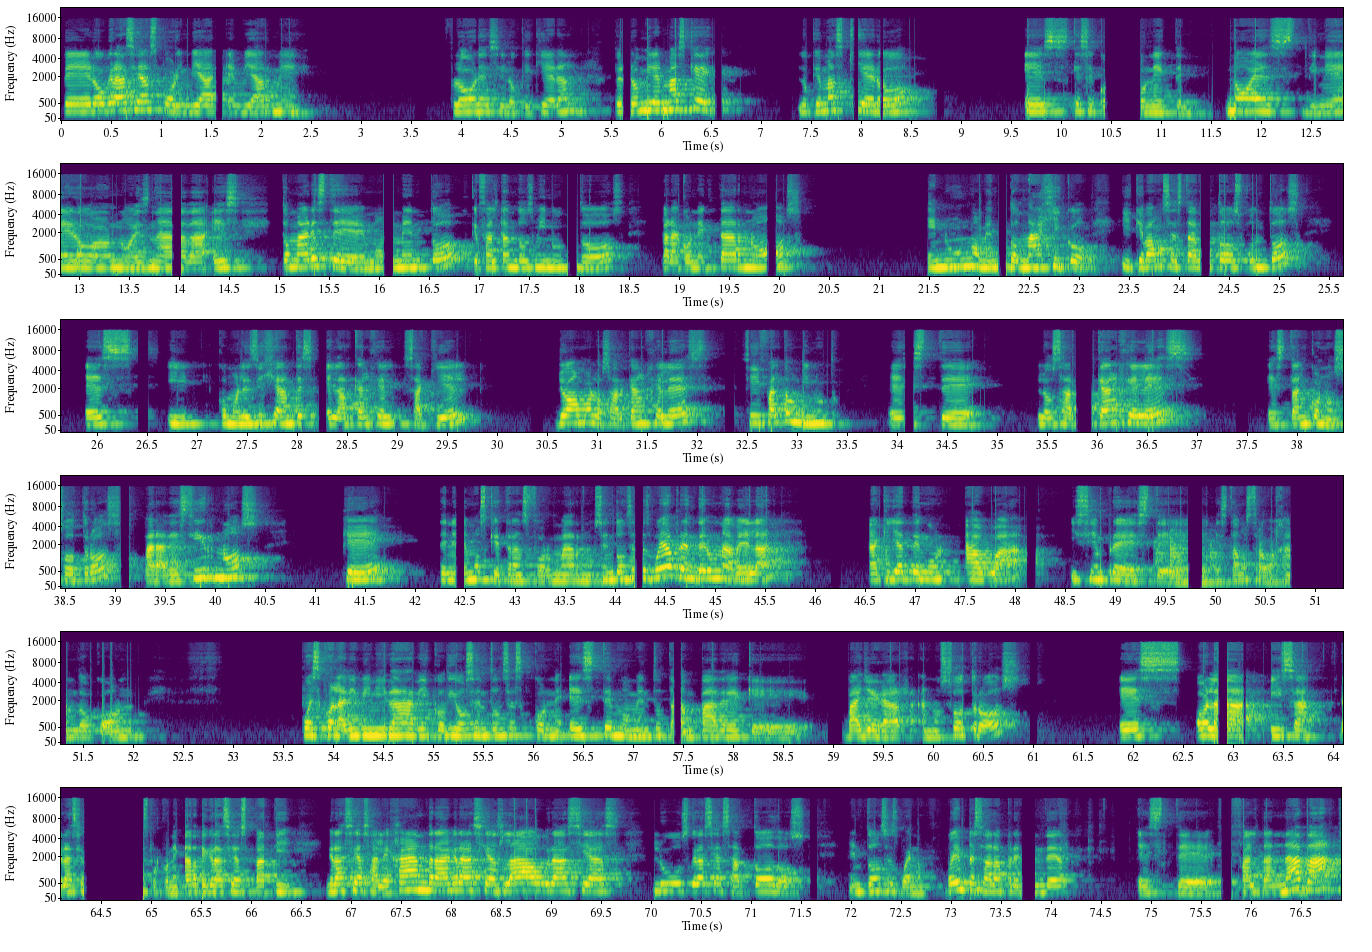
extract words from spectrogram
pero gracias por enviar, enviarme flores y lo que quieran. Pero miren, más que lo que más quiero es que se conecten. No es dinero, no es nada, es tomar este momento, que faltan dos minutos, para conectarnos en un momento mágico y que vamos a estar todos juntos, es, y como les dije antes, el arcángel Saquiel. Yo amo los arcángeles. Sí, falta un minuto. Este, los arcángeles están con nosotros para decirnos que tenemos que transformarnos. Entonces voy a prender una vela. Aquí ya tengo agua y siempre este, estamos trabajando con pues con la divinidad y con Dios, entonces con este momento tan padre que va a llegar a nosotros es hola Isa, gracias por conectarte, gracias Patti, gracias Alejandra, gracias Lau, gracias Luz, gracias a todos. Entonces, bueno, voy a empezar a aprender. Este, falta nada.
